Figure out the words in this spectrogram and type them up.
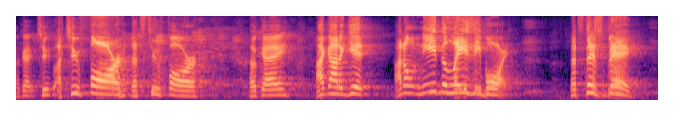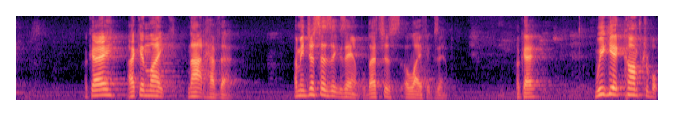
Okay, too, uh, too far. That's too far. Okay? I got to get, I don't need the lazy boy. That's this big. Okay? I can, like, not have that. I mean, just as an example, that's just a life example. Okay? We get comfortable.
